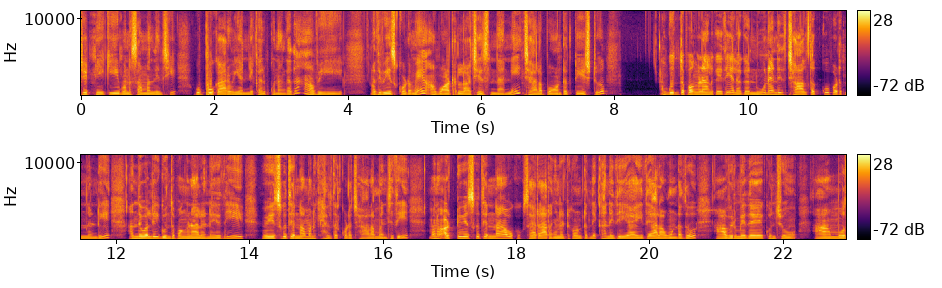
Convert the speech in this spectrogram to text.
చట్నీకి మనకు సంబంధించి ఉప్పు కారం ఇవన్నీ కలుపుకున్నాం కదా అవి అది వేసుకోవడమే. ఆ వాటర్లా చేసిన దాన్ని చాలా బాగుంటుంది టేస్ట్. గుంత పొంగనాలకైతే ఇలాగ నూనె అనేది చాలా తక్కువ పడుతుందండి. అందువల్ల ఈ గుంత పొంగనాలు అనేది వేసుకు తిన్నా మనకి హెల్త్కి కూడా చాలా మంచిది. మనం అట్టు వేసుకు తిన్నా ఒక్కొక్కసారి అరగనట్టుగా ఉంటుంది. కానీ ఇది అయితే అలా ఉండదు. ఆవిరి మీదే కొంచెం ఆ మూత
